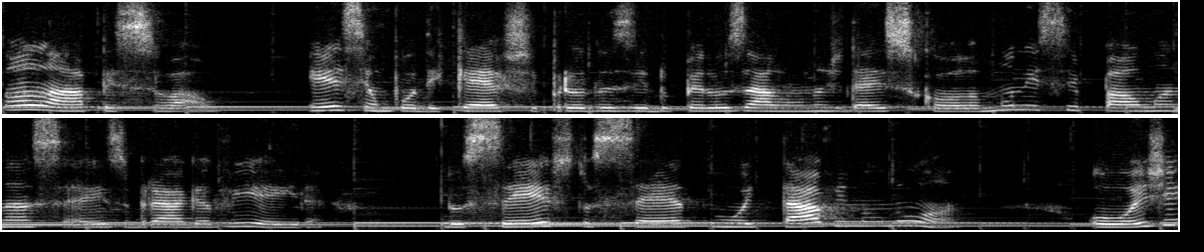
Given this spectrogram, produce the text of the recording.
Olá, pessoal! Esse é um podcast produzido pelos alunos da Escola Municipal Manassés Braga Vieira, do 6, 7, 8 e 9 ano. Hoje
